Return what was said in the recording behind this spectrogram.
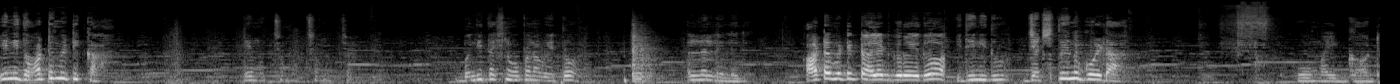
ಏನಿದು ಆಟೋಮೆಟಿಕ್ಕಾ ಏ ಮುಚ್ಚ ಮುಚ್ಚ ಮುಚ್ಚ. ಬಂದಿದ ತಕ್ಷಣ ಓಪನ್ ಆಗೋಯ್ತು. ಅಲ್ಲಲ್ಲ ಆಟೋಮೆಟಿಕ್ ಟಾಯ್ಲೆಟ್ ಗುರು ಇದು. ಇದೇನಿದು? ಜೆಟ್ ಸ್ಪ್ರೇನು ಗೋಲ್ಡಾ ಓ ಮೈ ಗಾಡ್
